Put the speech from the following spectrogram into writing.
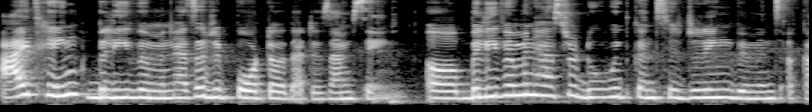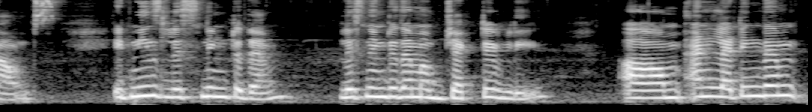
I think believe women as a reporter, that is, I'm saying, uh, believe women has to do with considering women's accounts. It means listening to them, listening to them objectively, um, and letting them,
